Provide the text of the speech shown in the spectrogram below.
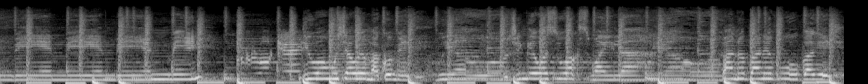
nb nb nb nb iwo musha wemakomedi uchinge wasuwa kusmaila pano pane full package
